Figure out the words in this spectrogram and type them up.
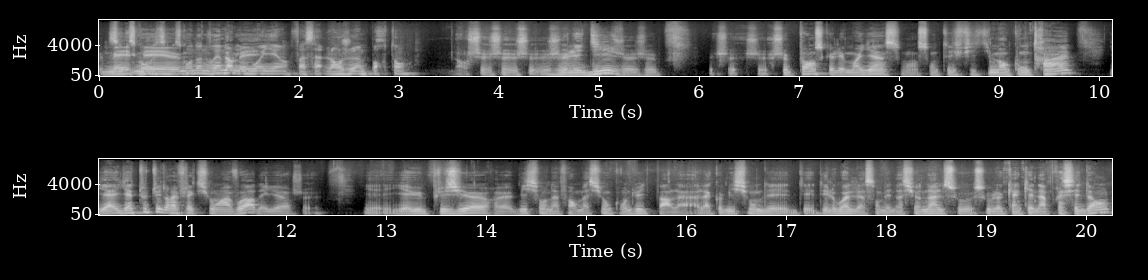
Mais, est-ce qu'on donne vraiment les moyens face à l'enjeu important non, je, je, je, l'ai dit, je, je, pense que les moyens sont, effectivement contraints. Il y, a, toute une réflexion à avoir. D'ailleurs, il y a eu plusieurs euh, missions d'information conduites par la, commission des, lois de l'Assemblée nationale sous, le quinquennat précédent,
